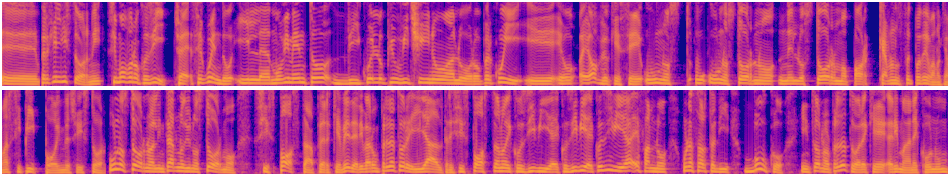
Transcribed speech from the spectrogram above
eh, perché gli storni si muovono così, cioè seguendo il movimento di quello più vicino a loro, per cui eh, è, ovvio che se uno, st- uno storno nello stormo, porca, potevano chiamarsi Pippo invece di stormo, uno storno all'interno di uno stormo si sposta perché vede arrivare un predatore, gli altri si spostano e così via, e così via, e così via, e fanno una sorta di buco intorno al predatore che rimane con un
